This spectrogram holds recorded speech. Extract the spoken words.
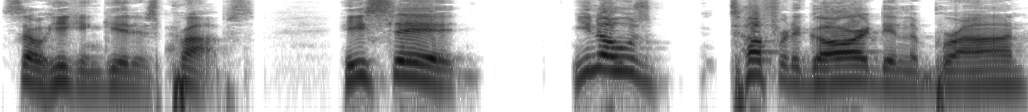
so he can get his props. He said, You know who's tougher to guard than LeBron,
